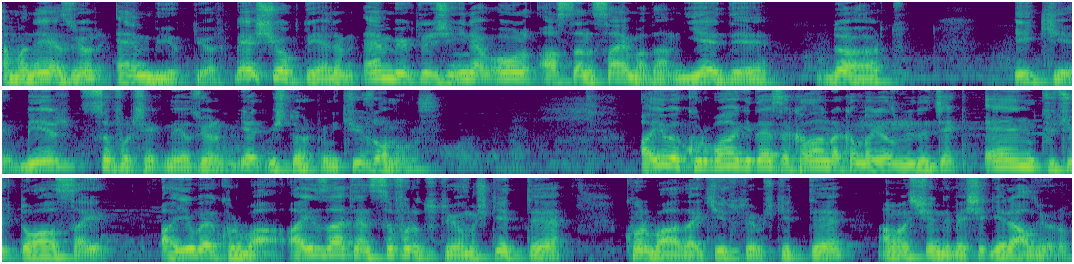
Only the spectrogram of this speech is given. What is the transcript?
Ama ne yazıyor? En büyük diyor. 5 yok diyelim. En büyük dediği için yine o aslanı saymadan 7, 4, 2, 1, 0 şeklinde yazıyorum. 74.210 olur. Ayı ve kurbağa giderse kalan rakamlar yazılabilecek en küçük doğal sayı. Ayı ve kurbağa. Ayı zaten 0'ı tutuyormuş gitti. Kurbağa da 2'yi tutuyormuş gitti. Ama şimdi 5'i geri alıyorum.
